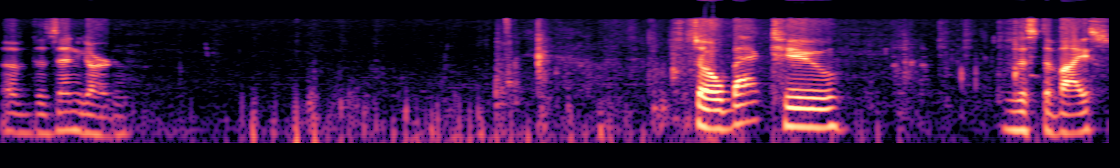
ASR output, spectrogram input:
of the Zen Garden. So back to this device.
